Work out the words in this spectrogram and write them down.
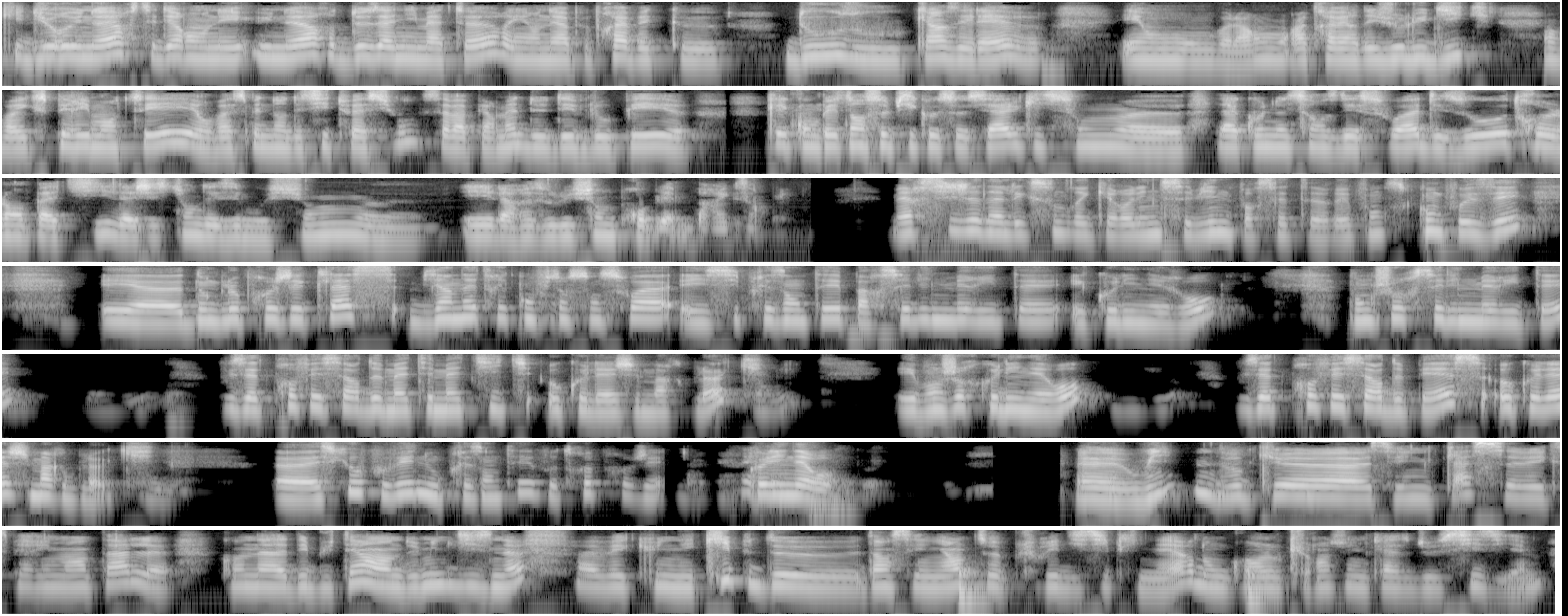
qui durent une heure, c'est-à-dire on est une heure, deux animateurs, et on est à peu près avec 12 ou 15 élèves, et on, voilà, on, à travers des jeux ludiques, on va expérimenter, et on va se mettre dans des situations, ça va permettre de développer les compétences psychosociales qui sont euh, la connaissance des soi, des autres, l'empathie, la gestion des émotions euh, et la résolution de problèmes, par exemple. Merci Jeanne Alexandre et Caroline Sabine pour cette réponse composée. Et euh, donc le projet classe Bien-être et confiance en soi est ici présenté par Céline Méritet et Colline Hérault. Bonjour Céline Méritet. Vous êtes professeure de mathématiques au collège Marc Bloch. Et bonjour Colline Hérault. Vous êtes professeure de PS au collège Marc Bloch. Euh, Est-ce que vous pouvez nous présenter votre projet? Colline Hérault. Euh, oui, donc euh, c'est une classe expérimentale qu'on a débuté en 2019 avec une équipe de d'enseignantes pluridisciplinaires, donc en l'occurrence une classe de sixième,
